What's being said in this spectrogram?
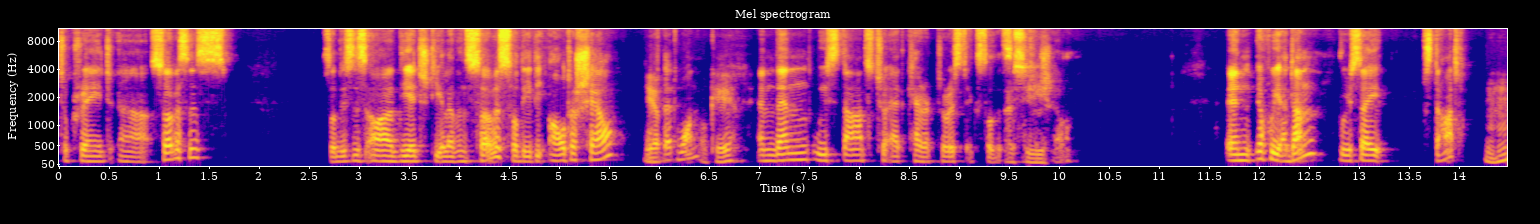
to create uh, services. So this is our DHT11 service, so the, the outer shell Yep. of that one. Okay. And then we start to add characteristics to this I outer see. shell. And if we are done, we say start, hmm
